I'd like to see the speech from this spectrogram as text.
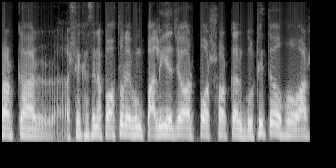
সরকার, শেখ হাসিনা পতন এবং পালিয়ে যাওয়ার পর সরকার গঠিত হওয়ার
